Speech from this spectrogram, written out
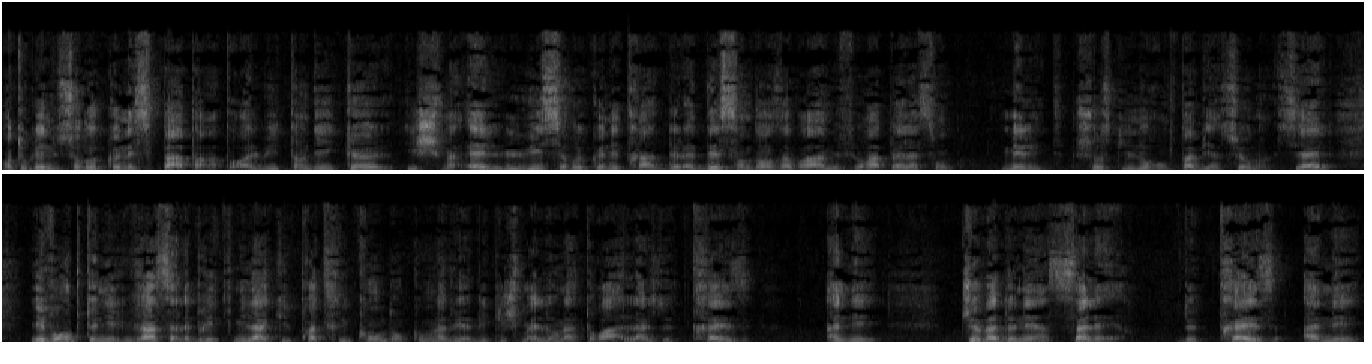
en tout cas, ils ne se reconnaissent pas par rapport à lui, tandis que Ishmaël, lui, se reconnaîtra de la descendance d'Abraham et fera appel à son mérite, chose qu'ils n'auront pas bien sûr dans le ciel, et vont obtenir grâce à la Brit Mila qu'ils pratiqueront, donc comme on l'a vu avec Ishmaël dans la Torah à l'âge de 13 années, Dieu va donner un salaire de 13 années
